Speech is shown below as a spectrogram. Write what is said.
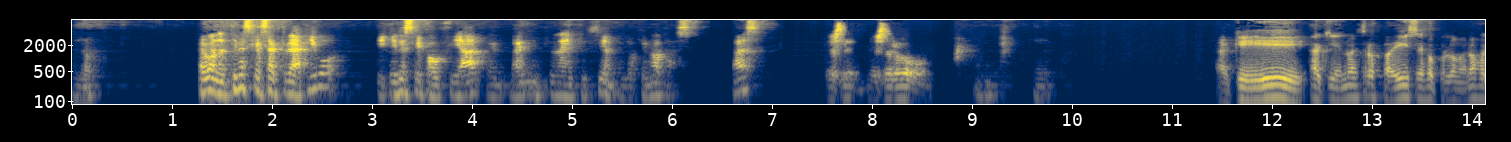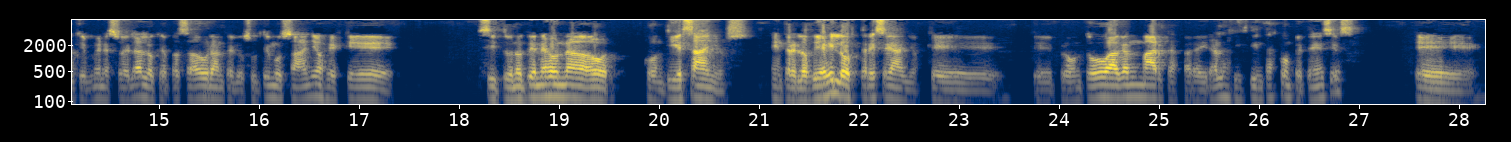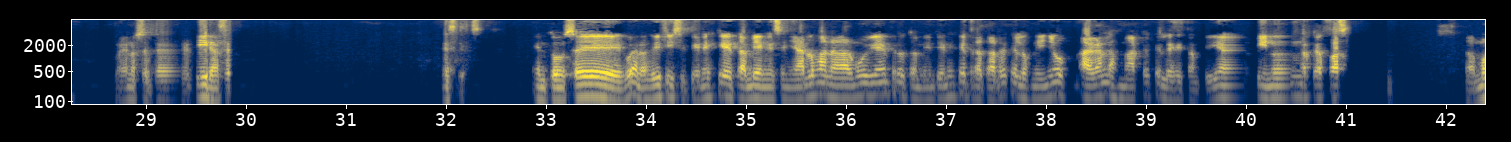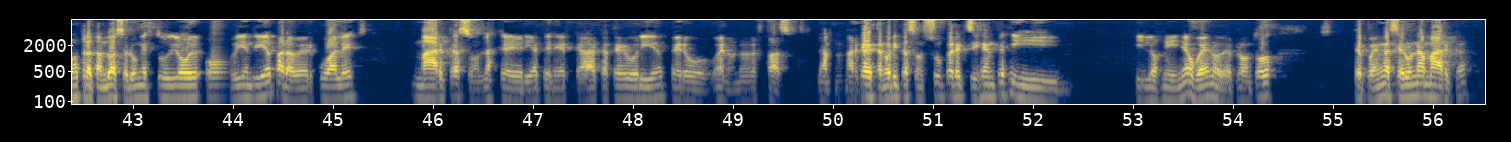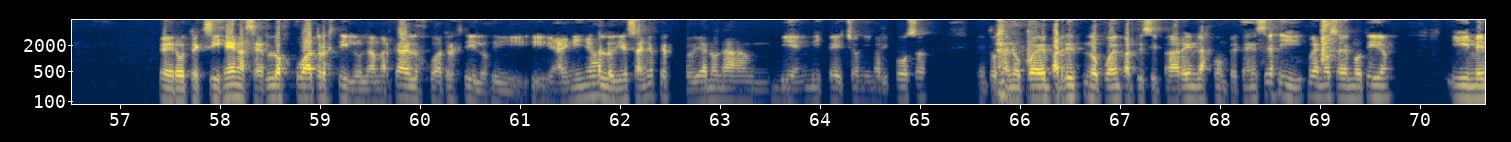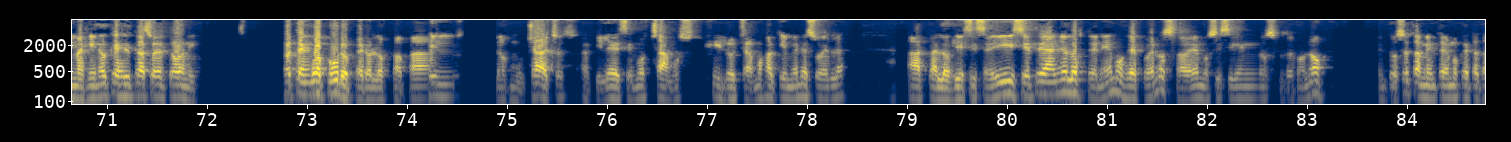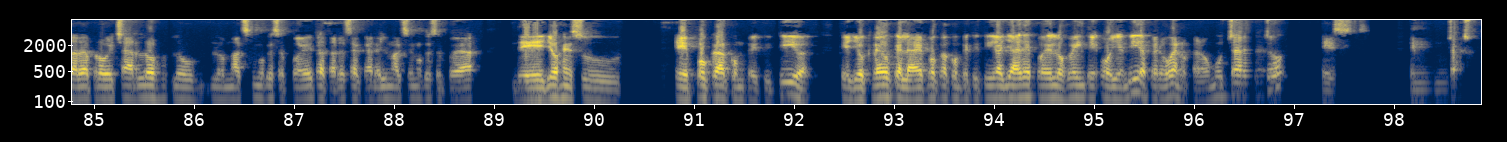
No. Pero bueno, tienes que ser creativo y tienes que confiar en la, intuición, en lo que notas. ¿Sabes? Desde, desde luego. Aquí, aquí en nuestros países, o por lo menos aquí en Venezuela, lo que ha pasado durante los últimos años es que si tú no tienes un nadador con 10 años, entre los 10 y los 13 años, que, pronto hagan marcas para ir a las distintas competencias, eh, bueno, se retiran. Entonces, bueno, es difícil. Tienes que también enseñarlos a nadar muy bien, pero también tienes que tratar de que los niños hagan las marcas que les están pidiendo. Y no es una fácil Estamos tratando de hacer un estudio hoy en día para ver cuáles marcas son las que debería tener cada categoría, pero bueno, no es fácil. Las marcas que están ahorita son súper exigentes y, y los niños, bueno, de pronto te pueden hacer una marca, pero te exigen hacer los cuatro estilos, la marca de los cuatro estilos. Y, hay niños a los 10 años que todavía no nadan bien ni pecho ni mariposa, entonces no pueden, no pueden participar en las competencias y bueno, se desmotivan. Y me imagino que es el caso de Tony no tengo apuro, pero los papás y los muchachos, aquí le decimos chamos, y los chamos aquí en Venezuela, hasta los 16, 17 años los tenemos, después no sabemos si siguen nosotros o no. Entonces también tenemos que tratar de aprovechar lo, máximo que se puede, tratar de sacar el máximo que se pueda de ellos en su época competitiva, que yo creo que la época competitiva ya es después de los 20 hoy en día, pero bueno, para un muchacho es un muchacho.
